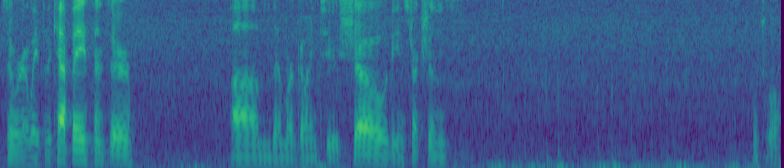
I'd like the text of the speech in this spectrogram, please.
so we're going to wait for the cafe sensor. Um, then we're going to show the instructions, which will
